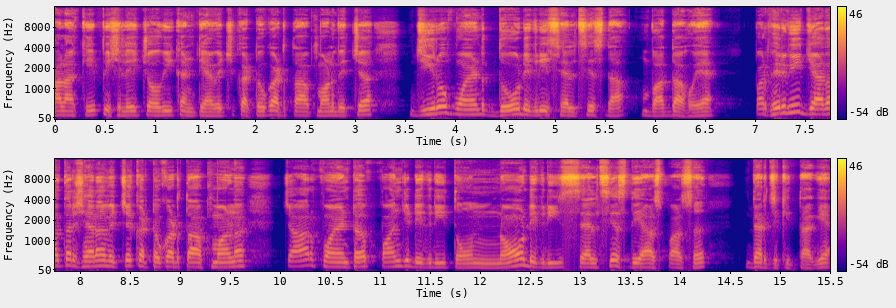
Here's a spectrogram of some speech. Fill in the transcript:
ਹਾਲਾਂਕਿ ਪਿਛਲੇ 24 ਘੰਟਿਆਂ ਵਿੱਚ ਘੱਟੋ-ਘੱਟ ਤਾਪਮਾਨ ਵਿੱਚ 0.2 ਡਿਗਰੀ ਸੈਲਸੀਅਸ ਦਾ ਵਾਧਾ ਹੋਇਆ ਪਰ ਫਿਰ ਵੀ ਜ਼ਿਆਦਾਤਰ ਸ਼ਹਿਰਾਂ ਵਿੱਚ ਘੱਟੋ-ਘੱਟ ਤਾਪਮਾਨ 4.5 ਡਿਗਰੀ ਤੋਂ 9 ਡਿਗਰੀ ਸੈਲਸੀਅਸ ਦੇ ਆਸ-ਪਾਸ ਦਰਜ ਕੀਤਾ ਗਿਆ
